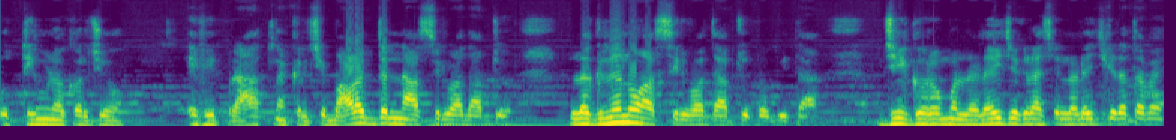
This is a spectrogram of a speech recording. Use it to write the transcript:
ઉત્તીર્ણ કરજો. એવી પ્રાર્થના કરી છે. બાળકધનના આશીર્વાદ આપજો. લગ્નનો આશીર્વાદ આપજો પ્રભુ જે ઘરોમાં લડાઈ ઝઘડા છે, લડાઈ ઝઘડા તમે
